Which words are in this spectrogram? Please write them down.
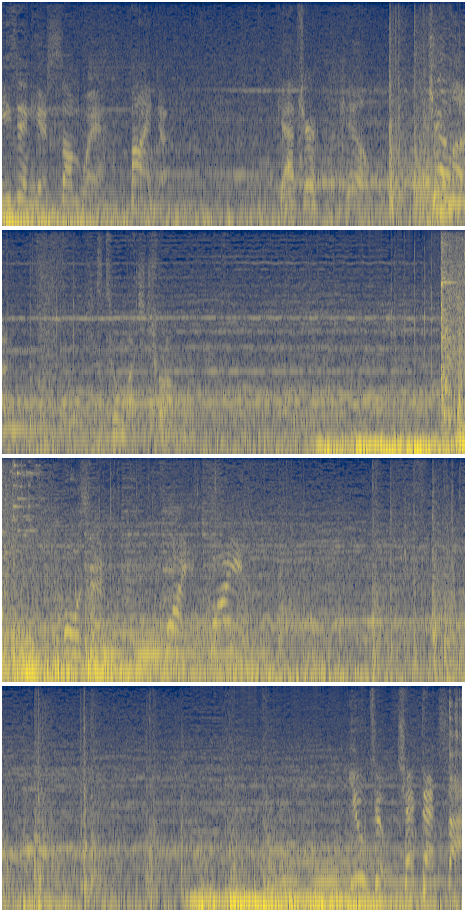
She's in here somewhere. Find her. Capture? Kill. Kill her! She's too much trouble. Quiet! Quiet! You two, check that side.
